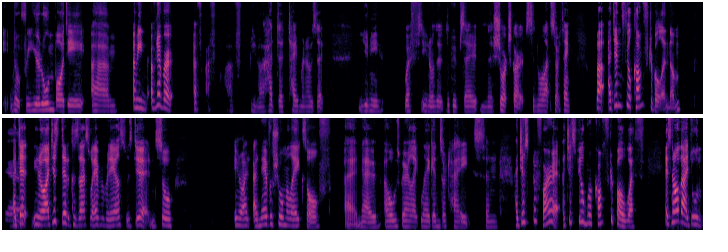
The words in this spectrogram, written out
you know for your own body um i mean i've never i've, I've, I've you know i had the time when i was at uni with you know the, the boobs out and the short skirts and all that sort of thing but i didn't feel comfortable in them yeah. i did you know i just did it because that's what everybody else was doing so you know I, I never show my legs off uh, now. I always wear like leggings or tights, and I just prefer it. I just feel more comfortable with. It's not that I don't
